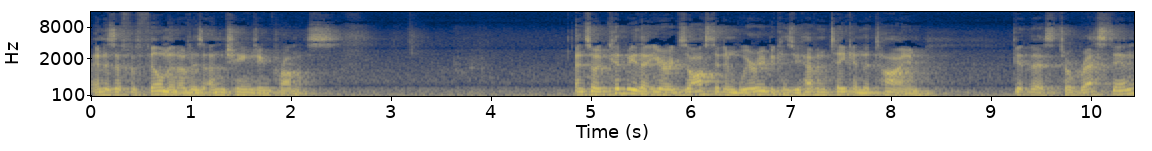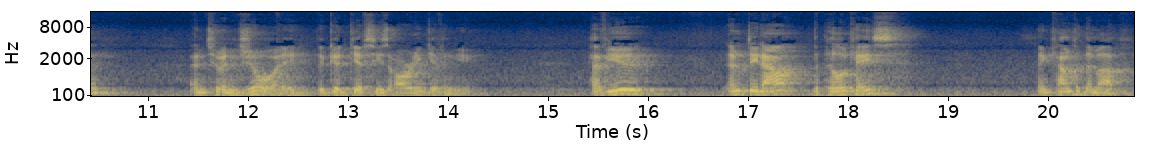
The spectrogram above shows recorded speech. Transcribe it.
and is a fulfillment of His unchanging promise. And so it could be that you're exhausted and weary because you haven't taken the time, get this, to rest in and to enjoy the good gifts He's already given you. Have you emptied out the pillowcase and counted them up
